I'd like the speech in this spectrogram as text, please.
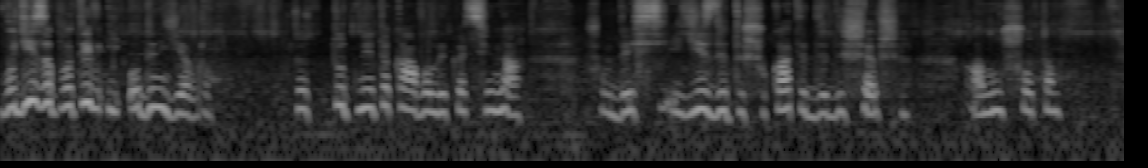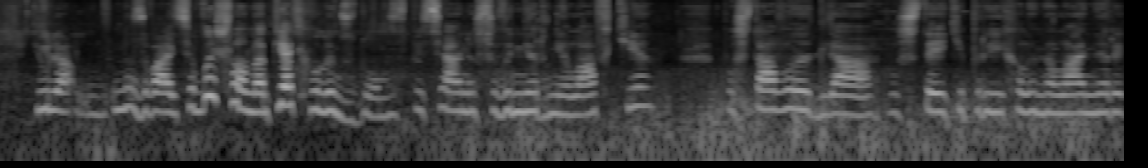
водій заплатив і 1 євро. Тут, тут не така велика ціна, щоб десь їздити, шукати де дешевше. А ну що там? Юля називається Вийшла на 5 хвилин з дому. Спеціально сувенірні лавки поставили для гостей, які приїхали на лайнери.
